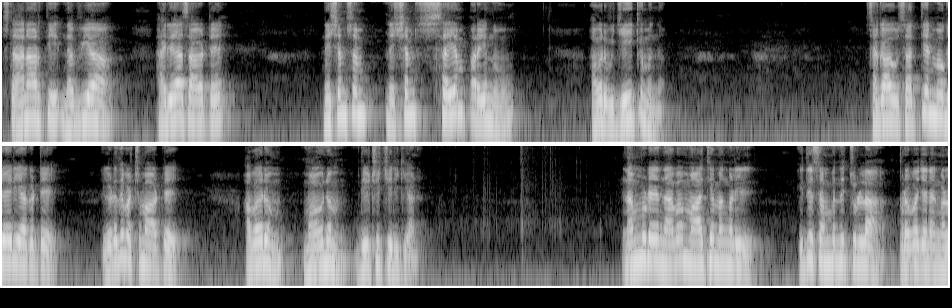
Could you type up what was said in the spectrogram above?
സ്ഥാനാർത്ഥി നവ്യ ഹരിദാസ് ആകട്ടെ നിശംസം നിശംസയം പറയുന്നു അവർ വിജയിക്കുമെന്ന്. സഖാവ് സത്യൻ മൊകേരി ഇടതുപക്ഷമാകട്ടെ അവരും മൗനം ദീക്ഷിച്ചിരിക്കുകയാണ്. നമ്മുടെ നവമാധ്യമങ്ങളിൽ ഇത് സംബന്ധിച്ചുള്ള പ്രവചനങ്ങൾ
